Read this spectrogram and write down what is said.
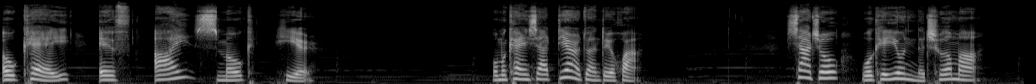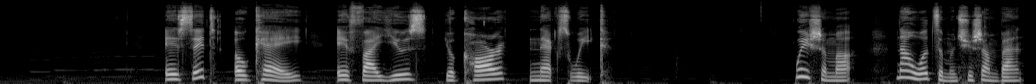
okay if I smoke here？我们看一下第二段对话。下周我可以用你的车吗 ？Is it okay if I use your car next week？为什么？那我怎么去上班？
